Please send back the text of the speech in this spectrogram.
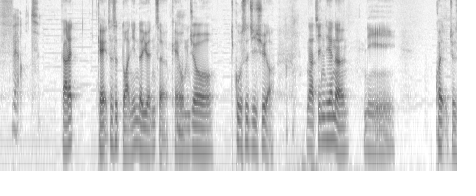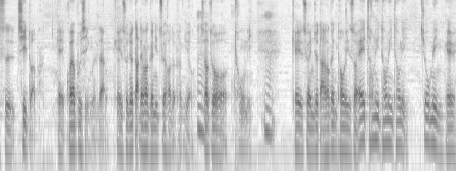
felt，got it？OK，这是短音的原则。OK，、嗯。我们就故事继续了。那今天呢，你快就是气短嘛，OK，快要不行了，这样，OK，所以就打电话给你最好的朋友，叫做 Tony，嗯，OK，所以你就打电话跟 Tony 说，哎、t o n y Tony，Tony，救命，OK，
